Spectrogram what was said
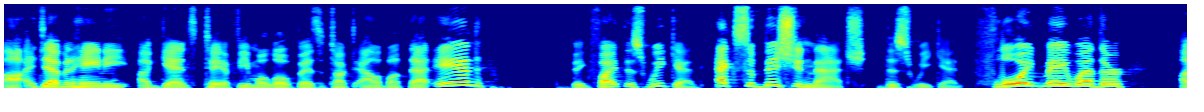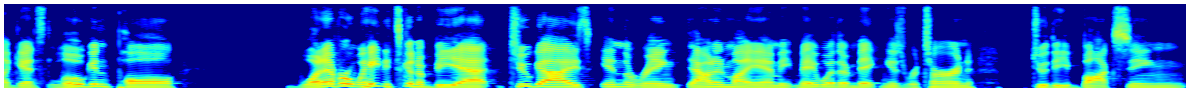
uh, Devin Haney against Teofimo Lopez? I talked to Al about that. And the big fight this weekend, exhibition match this weekend. Floyd Mayweather against Logan Paul. Whatever weight it's going to be at, two guys in the ring down in Miami. Mayweather making his return to the boxing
